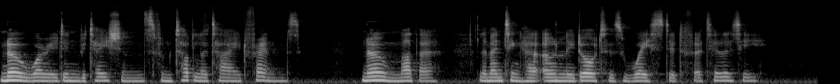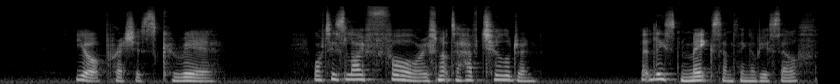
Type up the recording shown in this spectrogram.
no worried invitations from toddler tired friends, no mother lamenting her only daughter's wasted fertility. Your precious career. What is life for if not to have children? At least make something of yourself.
